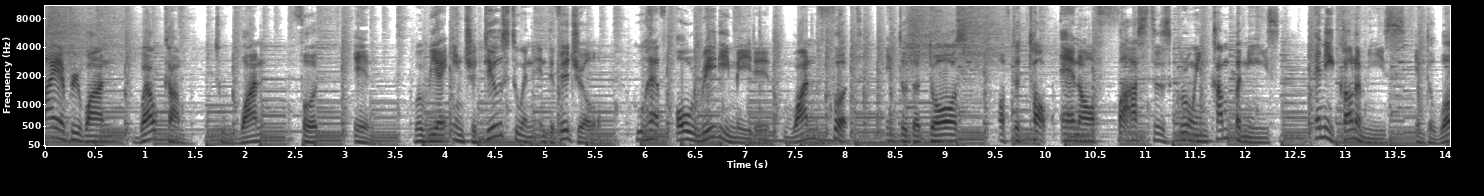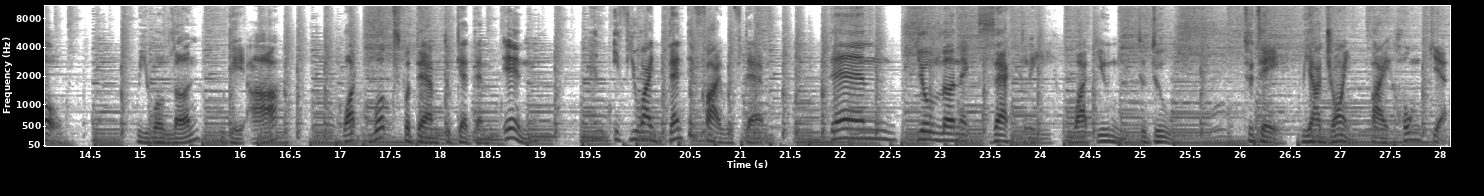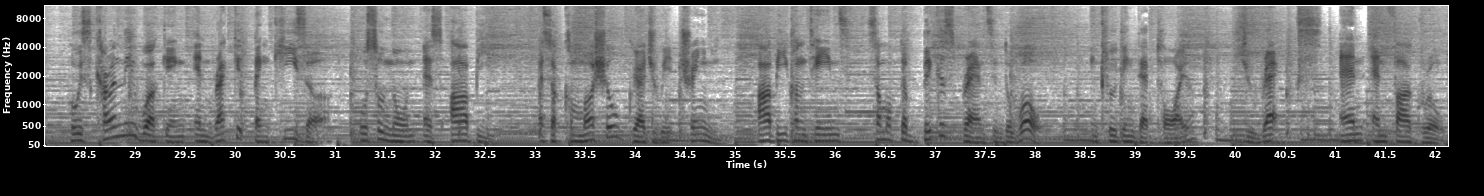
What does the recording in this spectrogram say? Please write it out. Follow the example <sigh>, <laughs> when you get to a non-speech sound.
Hi everyone, welcome to One Foot In, where we are introduced to an individual who have already made it one foot into the doors of the top and of fastest growing companies and economies in the world. We will learn who they are, what works for them to get them in, and if you identify with them, then you'll learn exactly what you need to do. Today, we are joined by Hong Kiet, who is currently working in Reckitt Benckiser, also known as RB, as a commercial graduate trainee. RB contains some of the biggest brands in the world, including Dettol, Durex, and Enfagrow.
